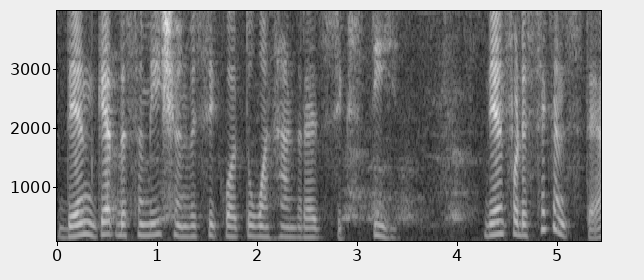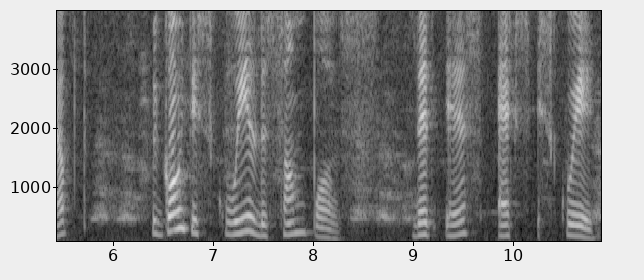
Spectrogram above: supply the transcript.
then get the summation which is equal to 160. Then for the second step, we're going to square the samples that is x squared.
